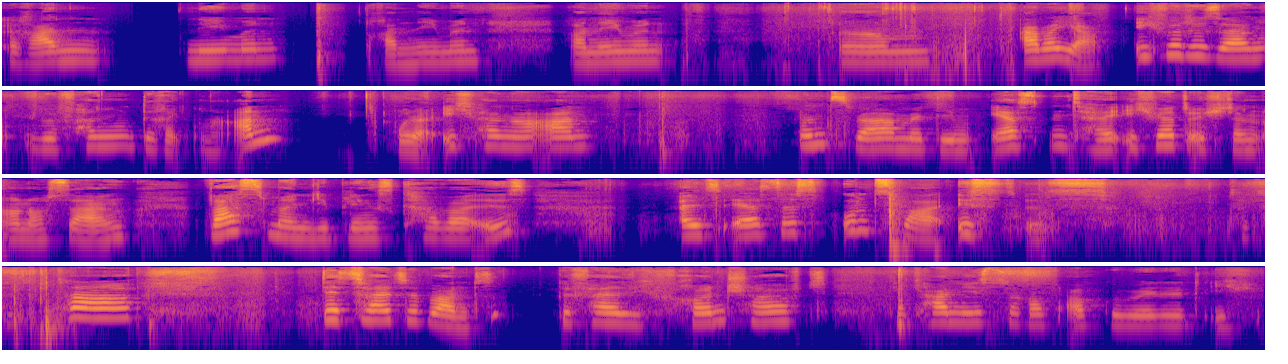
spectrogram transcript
rannehmen, rannehmen, rannehmen. Ähm, aber ja, ich würde sagen, wir fangen direkt mal an. Oder ich fange an. Und zwar mit dem ersten Teil. Ich werde euch dann auch noch sagen, was mein Lieblingscover ist. Als erstes. Und zwar ist es. Ta -ta -ta, der zweite Band. Gefährliche Freundschaft. Die Kanye ist darauf abgebildet. Ich.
